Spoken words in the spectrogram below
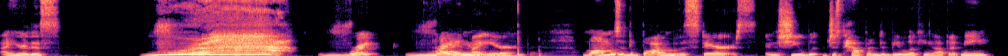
I hear this right, right in my ear. Mom was at the bottom of the stairs, and she w- just happened to be looking up at me,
